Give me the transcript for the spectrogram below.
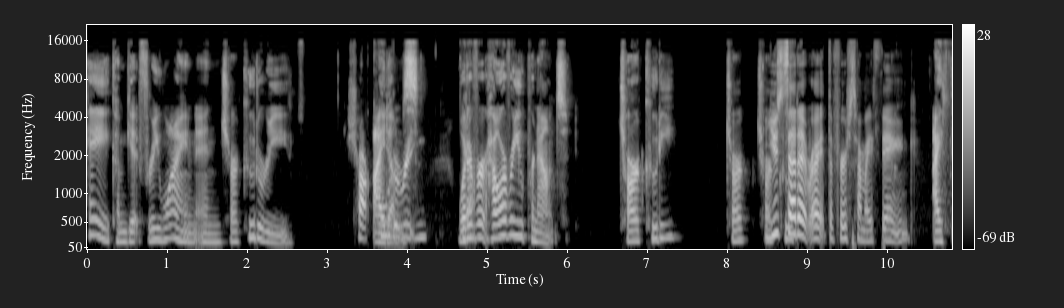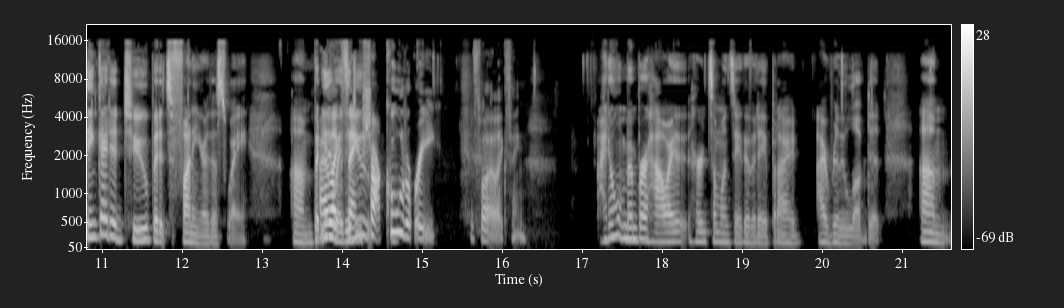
hey come get free wine and charcuterie Items. whatever however you pronounce charcuterie char, charcu- You said it right the first time, I think. i think i did too but it's funnier this way um but I like way they saying do charcuterie. That's what I like saying. i don't remember how i heard someone say the other day but i i really loved it um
